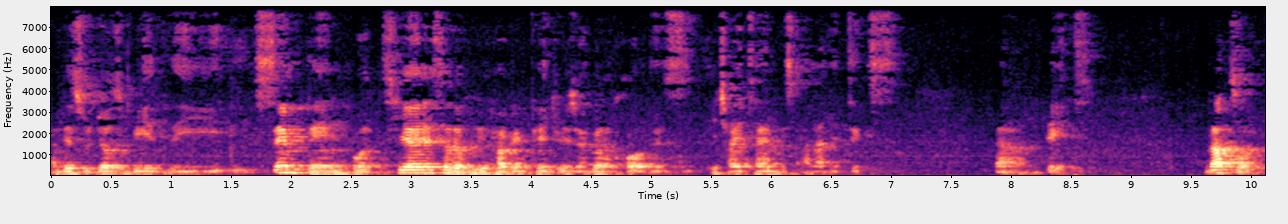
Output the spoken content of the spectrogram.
And this would just be the same thing, but here instead of you having page views, you're going to call this each item analytics uh, date. That's all.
